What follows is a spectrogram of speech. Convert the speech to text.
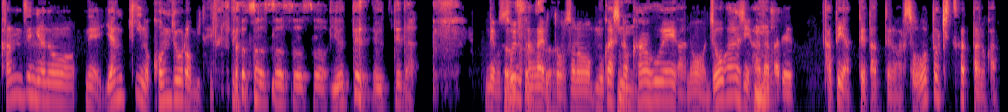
完全にあの、ね、ヤンキーの根性論みたいな。そうそうそうそうそう。言ってた、言ってた。でもそういうの考えるそうそうと、その昔のカンフー映画の上半身裸で殺陣やってたっていうのは相当きつかったのかっ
